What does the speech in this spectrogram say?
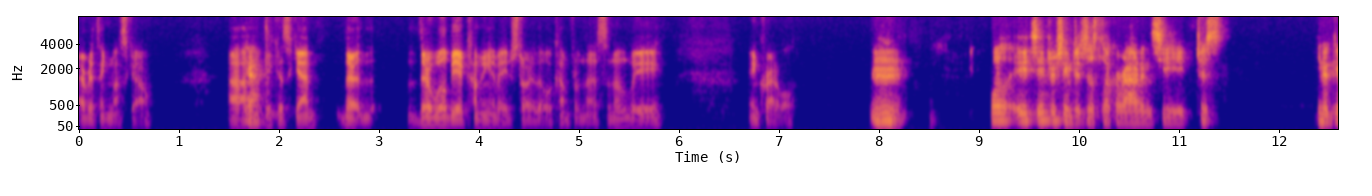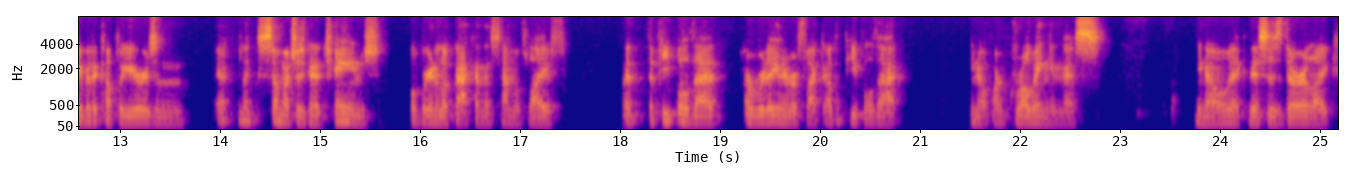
everything must go uh Yeah. because again there there will be a coming of age story that will come from this and it'll be incredible Mhm. Well, it's interesting to just look around and see just, you know, give it a couple of years and uh, like so much is going to change. But we're going to look back on this time of life. But the people that are really going to reflect are the people that, you know, are growing in this. You know, like this is their like,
